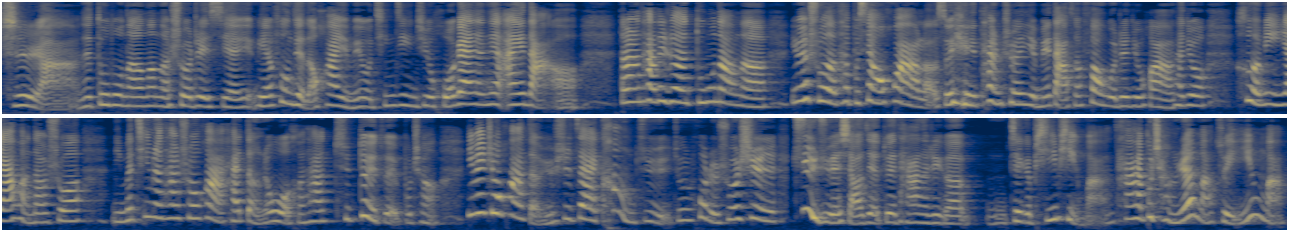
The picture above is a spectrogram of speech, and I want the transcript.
是啊，那嘟嘟囔囔的说这些，连凤姐的话也没有听进去，活该他今天挨打啊！当然，他这段嘟囔呢，因为说的他不像话了，所以探春也没打算放过这句话，他就喝命丫鬟道：“说你们听着他说话，还等着我和他去对嘴不成？因为这话等于是在抗拒，就是或者说是拒绝小姐对他的这个这个批评嘛，他还不承认嘛，嘴硬嘛。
